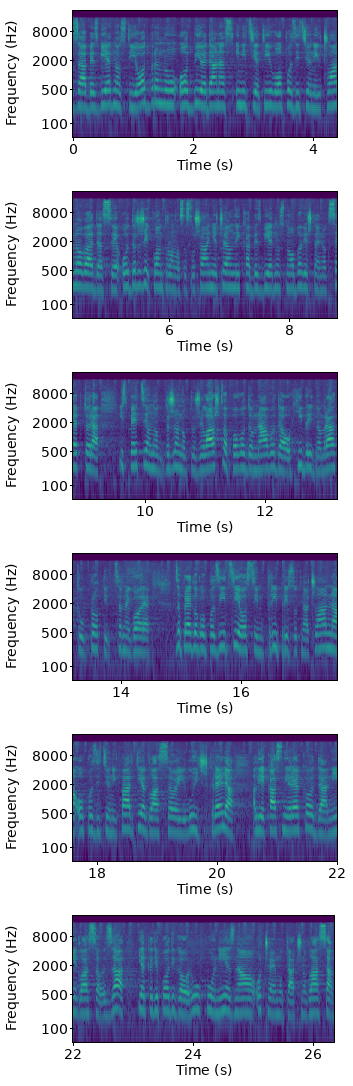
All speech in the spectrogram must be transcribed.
za bezbjednost i odbranu odbio je danas inicijativu opozicijonih članova da se održi kontrolno saslušanje čelnika bezbjednostno-obavještajnog sektora i specijalnog državnog tužilaštva povodom navoda o hibridnom ratu protiv Crne Gore. Za predlog opozicije, osim tri prisutna člana opozicijonih partija, glasao je i Lujić Škrelja, ali je kasnije rekao da nije glasao za, jer kad je podigao ruku nije znao o čemu tačno glasa.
